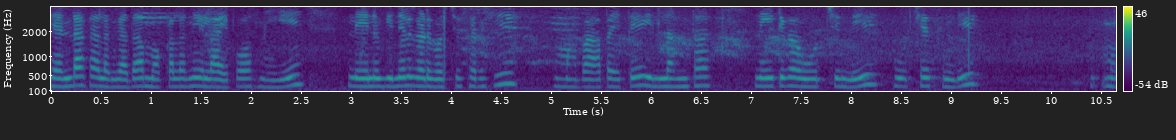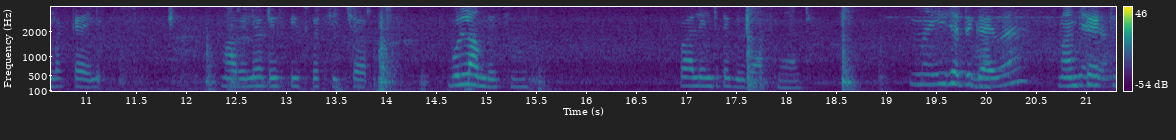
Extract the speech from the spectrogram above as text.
ఎండాకాలం కదా. మొక్కలన్నీ ఇలా అయిపోతున్నాయి. నేను గిన్నెలు గడిగి వచ్చేసరికి మా పాప అయితే ఇల్లంతా నీట్గా ఊడ్చింది. ఊడ్చేసింది ములక్కాయలు. మా రిలేటివ్స్ తీసుకొచ్చి ఇచ్చారు. బుల్లాం తెచ్చింది. వాళ్ళ ఇంటి దగ్గర కాసినాయి అంటే. మై షర్ట్ కాయవా? మన చెట్టు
